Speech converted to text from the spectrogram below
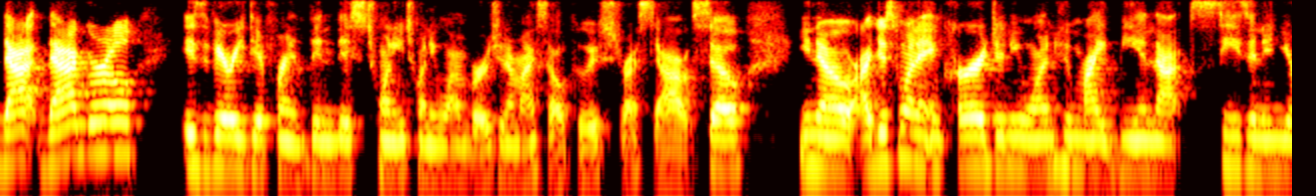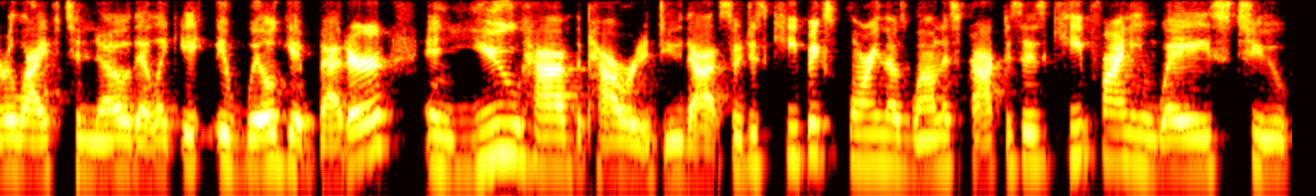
that that girl is very different than this 2021 version of myself who is stressed out. So, you know, I just want to encourage anyone who might be in that season in your life to know that like it, it will get better and you have the power to do that. So just keep exploring those wellness practices, keep finding ways to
